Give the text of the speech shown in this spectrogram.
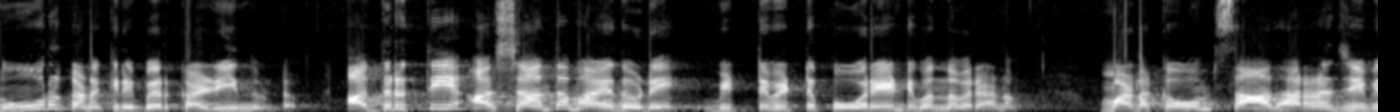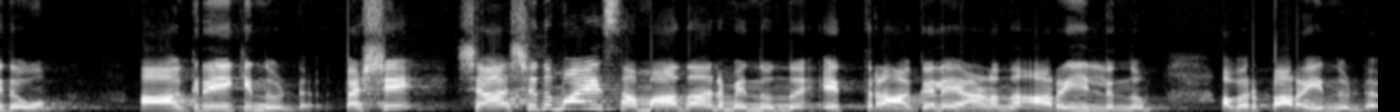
നൂറുകണക്കിന് പേർ കഴിയുന്നുണ്ട്. അതിർത്തി അശാന്തമായതോടെ വിട്ടുവിട്ട് പോരേണ്ടി വന്നവരാണ്. മടക്കവും സാധാരണ ജീവിതവും ആഗ്രഹിക്കുന്നുണ്ട്. പക്ഷേ ശാശ്വതമായ സമാധാനം എന്നൊന്ന് എത്ര അകലെയാണെന്ന് അറിയില്ലെന്നും അവർ പറയുന്നുണ്ട്.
